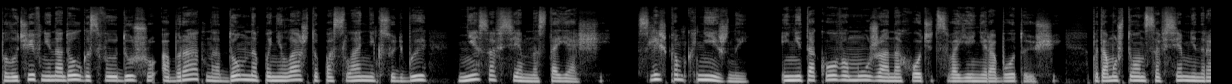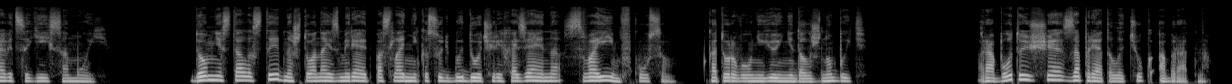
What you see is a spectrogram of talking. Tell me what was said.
Получив ненадолго свою душу обратно, Домна поняла, что посланник судьбы не совсем настоящий, слишком книжный, и не такого мужа она хочет своей неработающей, потому что он совсем не нравится ей самой. Домне стало стыдно, что она измеряет посланника судьбы дочери хозяина своим вкусом, которого у нее и не должно быть. Работающая запрятала тюк обратно.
